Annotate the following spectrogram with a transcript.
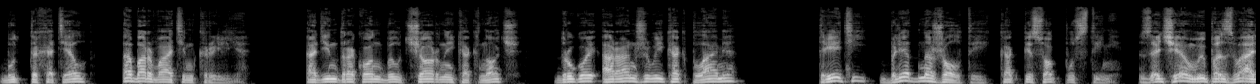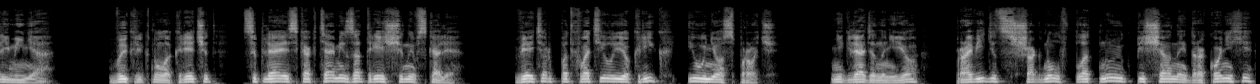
Будто хотел оборвать им крылья. Один дракон был черный, как ночь, другой оранжевый, как пламя, третий — бледно-желтый, как песок пустыни. «Зачем вы позвали меня?» — выкрикнула кречет, цепляясь когтями за трещины в скале. Ветер подхватил ее крик и унес прочь. Не глядя на нее, провидец шагнул вплотную к песчаной драконихе,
